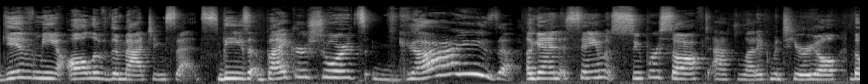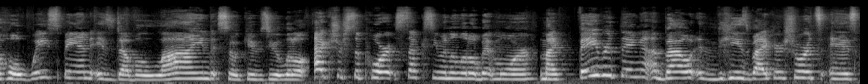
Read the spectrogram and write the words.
Give me all of the matching sets. These biker shorts, guys! Again, same super soft athletic material. The whole waistband is double lined, so it gives you a little extra support, sucks you in a little bit more. My favorite thing about these biker shorts is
